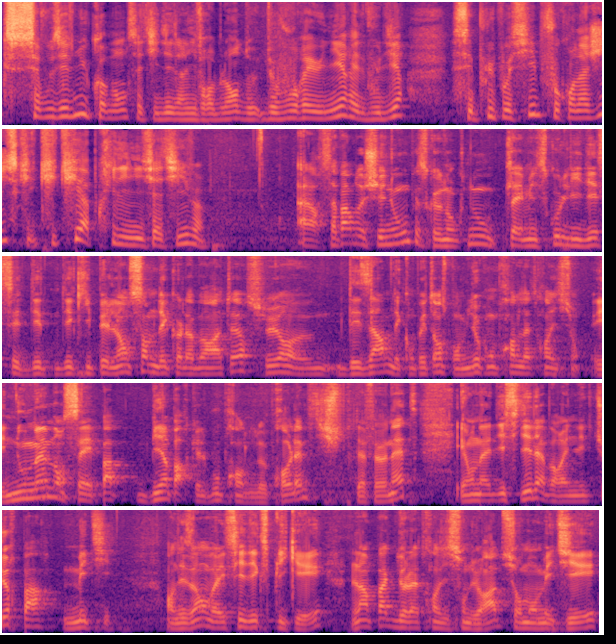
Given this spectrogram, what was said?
Ça vous est venu comment cette idée d'un livre blanc, de, vous réunir et de vous dire c'est plus possible, faut qu'on agisse? Qui a pris l'initiative? Alors ça part de chez nous, parce que donc nous, Climate School, l'idée c'est d'équiper l'ensemble des collaborateurs sur euh, des armes, des compétences pour mieux comprendre la transition. Et nous-mêmes, on ne savait pas bien par quel bout prendre le problème, si je suis tout à fait honnête, et on a décidé d'avoir une lecture par métier en disant on va essayer d'expliquer l'impact de la transition durable sur mon métier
